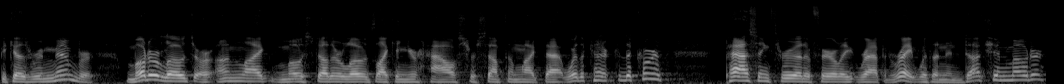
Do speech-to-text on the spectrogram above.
because remember, Motor loads are unlike most other loads like in your house or something like that where the, the current's passing through at a fairly rapid rate. With an induction motor,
